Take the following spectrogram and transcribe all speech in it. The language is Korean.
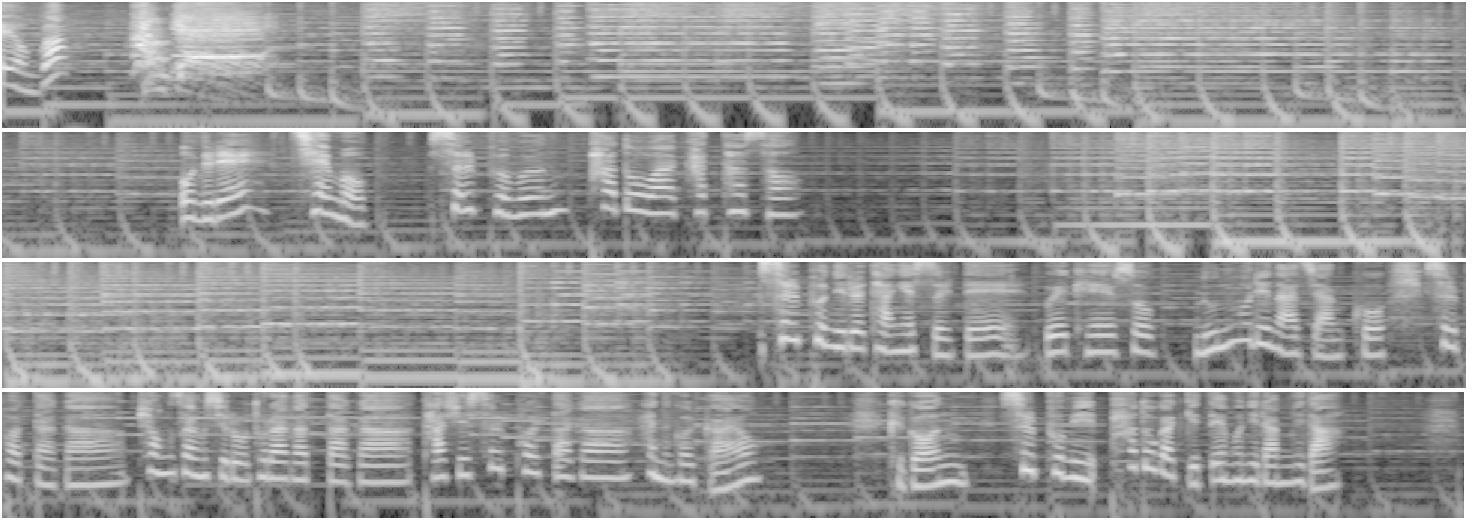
김혜영과 함께. 오늘의 제목 슬픔은 파도와 같아서 슬픈 일을 당했을 때 왜 계속 눈물이 나지 않고 슬펐다가 평상시로 돌아갔다가 다시 슬펐다가 하는 걸까요? 그건 슬픔이 파도 같기 때문이랍니다.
